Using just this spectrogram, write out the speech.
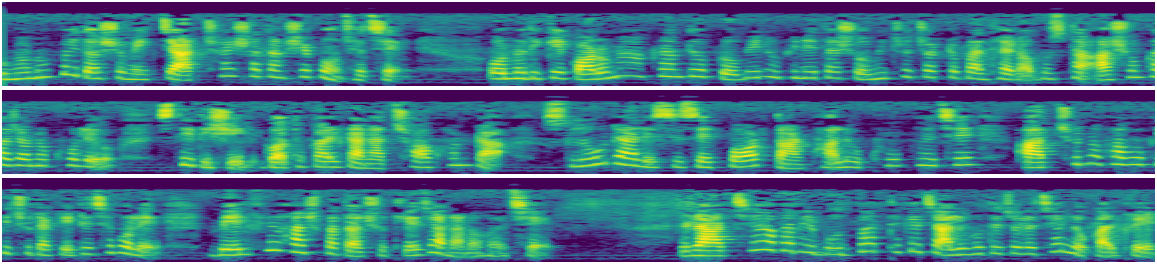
উননব্বই দশমিক চার ছয় শতাংশে পৌঁছেছে। অন্যদিকে করোনা আক্রান্ত প্রবীণ অভিনেতা সৌমিত্র চট্টোপাধ্যায়ের অবস্থা আশঙ্কাজনক হলেও স্থিতিশীল। গতকাল টানা ছ ঘণ্টা স্লো ডায়ালিসিসের পর তাঁর ভালো ঘুম হয়েছে। আচ্ছন্নভাবও কিছুটা কেটেছে বলে বেলভিউ হাসপাতাল সূত্রে জানানো হয়েছে। রাজ্যে আগামী বুধবার থেকে চালু হতে চলেছে লোকাল ট্রেন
